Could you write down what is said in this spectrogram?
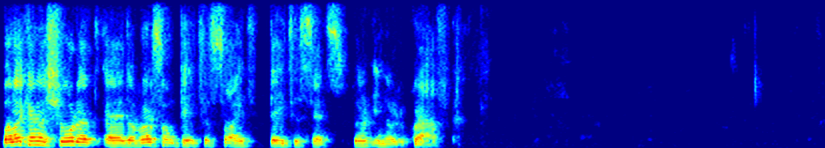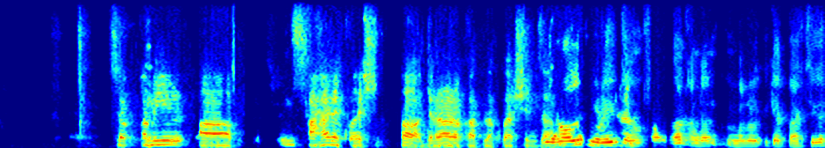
Well, I can assure that uh, there were some DataCite data sets were in our graph. So, Amir, uh, I had a question. Oh, there are a couple of questions. Yeah, I'll let you read them from that and then we'll get back to you.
